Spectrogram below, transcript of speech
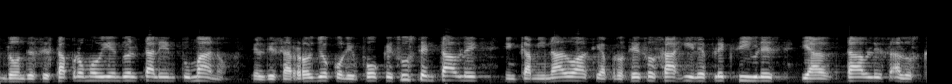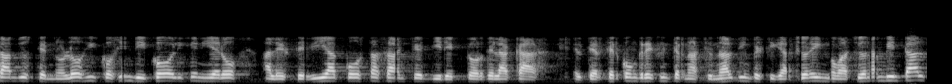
donde se está promoviendo el talento humano el desarrollo con enfoque sustentable encaminado hacia procesos ágiles, flexibles y adaptables a los cambios tecnológicos, indicó el ingeniero Alexevía Costa Sánchez, director de la CAS. El tercer Congreso Internacional de Investigación e Innovación Ambiental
